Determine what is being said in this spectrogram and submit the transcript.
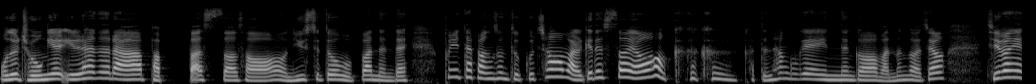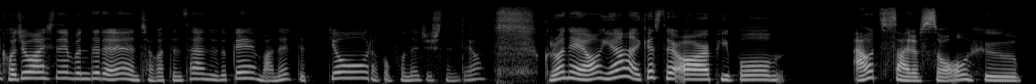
오늘 종일 일하느라 밥 봤어서 뉴스도 못 봤는데 푸니타 방송 듣고 처음 알게 됐어요. 크크크 같은 한국에 있는 거 맞는 거죠? 지방에 거주하시는 분들은 저 같은 사연들도 꽤 많을 듯요 라고 보내주시는데요. 그러네요. Yeah, I guess there are people outside of Seoul who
